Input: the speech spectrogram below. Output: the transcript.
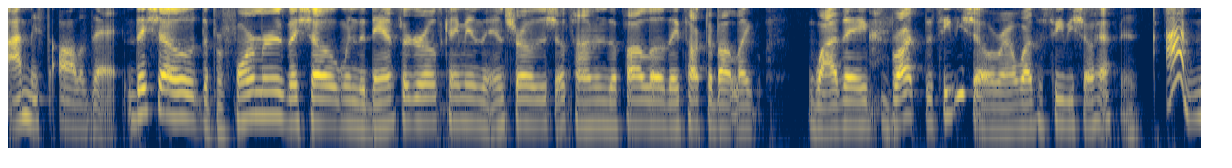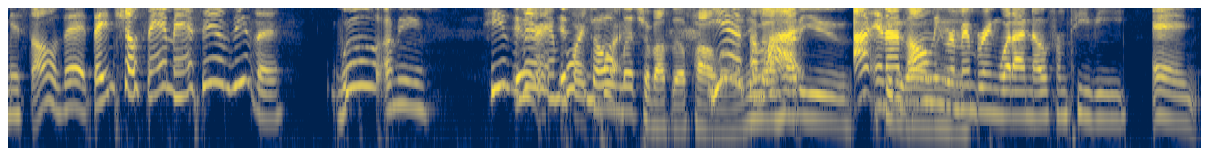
I missed all of that. They showed the performers. They showed when the dancer girls came in the intro to Showtime and the Apollo. They talked about like why they brought the TV show around, why the TV show happened. I missed all of that. They didn't show Sandman Sims either. Well, I mean, He's it- very important. it's so part. much about the Apollo. Yeah, it's you a know, lot. how do you? I, and I'm only in? remembering what I know from TV and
